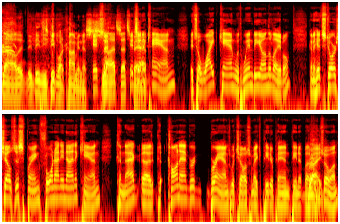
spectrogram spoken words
no. th- th- These people are communists. It's no, a, that's that's it's bad. in a can. It's a white can with Wendy on the label. Going to hit store shelves this spring. Four ninety nine a can. Conag- uh, Conagra Brands, which also makes Peter Pan peanut butter and so on,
